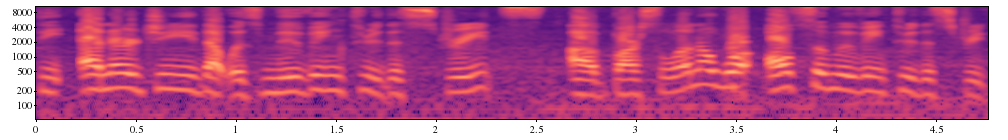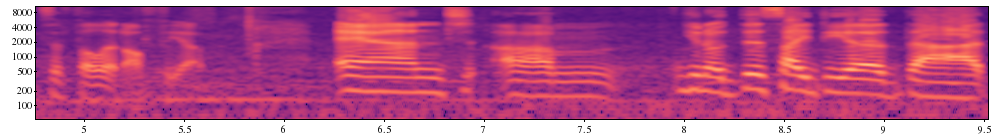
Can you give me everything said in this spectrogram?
the energy that was moving through the streets of Barcelona were also moving through the streets of Philadelphia. And, um, you know, this idea that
